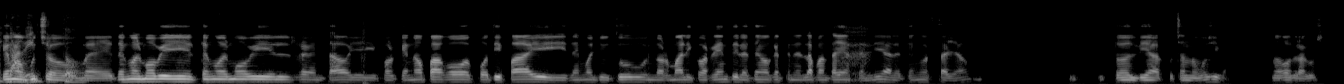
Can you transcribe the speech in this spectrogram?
Quemo mucho, me- tengo el móvil, tengo el móvil reventado y porque no pago Spotify y tengo el YouTube normal y corriente y le tengo que tener la pantalla encendida, le tengo estallado todo el día escuchando música, no hago otra cosa.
